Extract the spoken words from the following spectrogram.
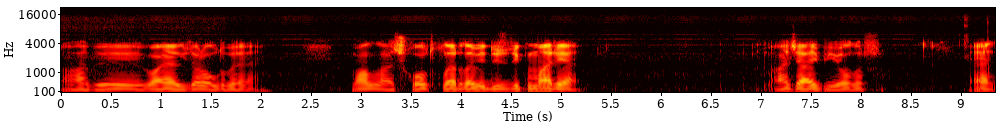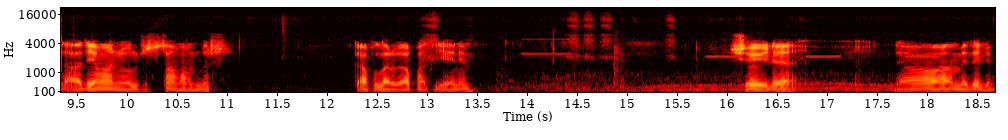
Abi baya güzel oldu be. Vallahi şu koltuklarda bir düzlük mü var ya. Acayip iyi olur. Evet Adıyaman yolcusu tamamdır. Kapıları kapat yeğenim. Şöyle devam edelim.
